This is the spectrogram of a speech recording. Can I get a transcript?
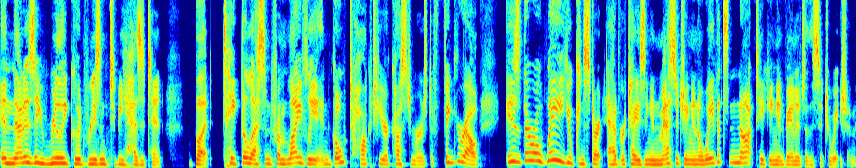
And that is a really good reason to be hesitant. But take the lesson from Lively and go talk to your customers to figure out is there a way you can start advertising and messaging in a way that's not taking advantage of the situation?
